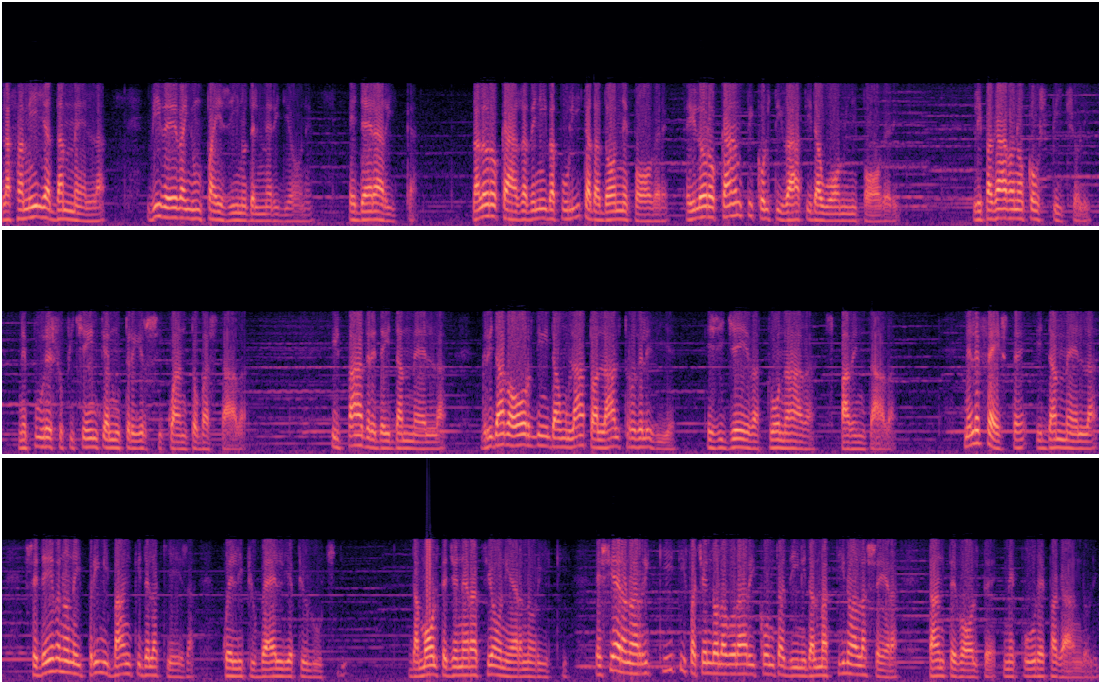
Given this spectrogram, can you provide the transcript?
La famiglia Dammella viveva in un paesino del meridione ed era ricca. La loro casa veniva pulita da donne povere e i loro campi coltivati da uomini poveri. Li pagavano con spiccioli, neppure sufficienti a nutrirsi quanto bastava. Il padre dei Dammella gridava ordini da un lato all'altro delle vie, esigeva, tuonava, spaventava. Nelle feste i Dammella sedevano nei primi banchi della chiesa, quelli più belli e più lucidi. Da molte generazioni erano ricchi e si erano arricchiti facendo lavorare i contadini dal mattino alla sera, tante volte neppure pagandoli.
